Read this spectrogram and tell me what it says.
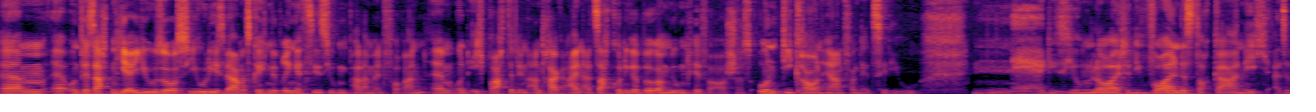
Ähm, äh, und wir sagten hier, Jusos, Julis, Wermelskirchen, wir bringen jetzt dieses Jugendparlament voran. Ähm, und ich brachte den Antrag ein als sachkundiger Bürger im Jugendhilfeausschuss. Und die grauen Herren von der CDU. Nee, diese jungen Leute, die wollen das doch gar nicht. Also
